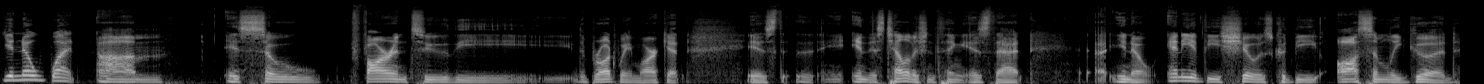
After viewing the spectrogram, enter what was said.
You know what um, is so far into the the Broadway market is in this television thing is that uh, you know any of these shows could be awesomely good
